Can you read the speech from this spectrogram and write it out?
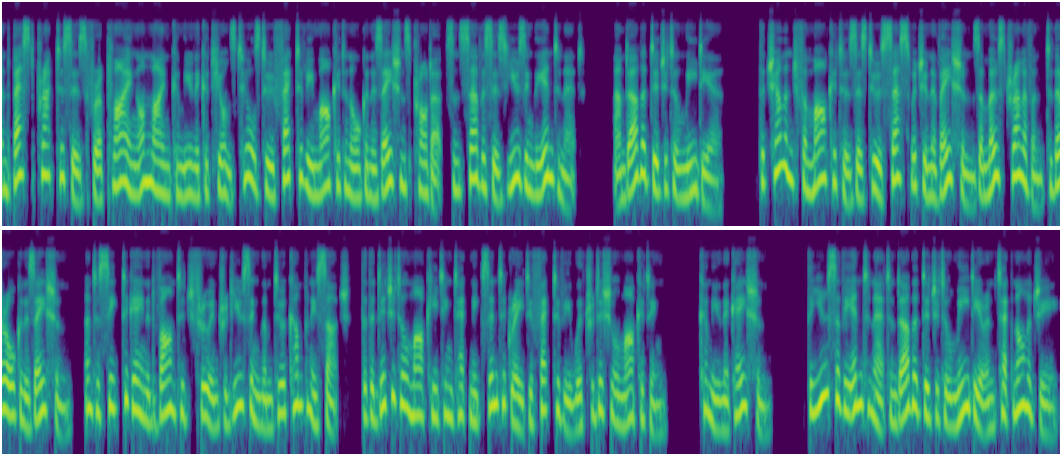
and best practices for applying online communications tools to effectively market an organization's products and services using the internet and other digital media. The challenge for marketers is to assess which innovations are most relevant to their organization and to seek to gain advantage through introducing them to a company such that the digital marketing techniques integrate effectively with traditional marketing. Communication. The use of the internet and other digital media and technology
